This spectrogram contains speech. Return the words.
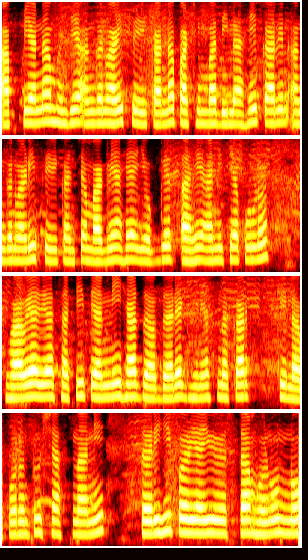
आपल्यांना म्हणजे अंगणवाडी सेविकांना पाठिंबा दिला आहे. कारण अंगणवाडी सेविकांच्या मागण्या ह्या योग्यच आहे आणि त्या पूर्ण व्हाव्या यासाठी त्यांनी ह्या जबाबदाऱ्या घेण्यास नकार केला. परंतु शासनाने तरीही पर्यायी व्यवस्था म्हणून नो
